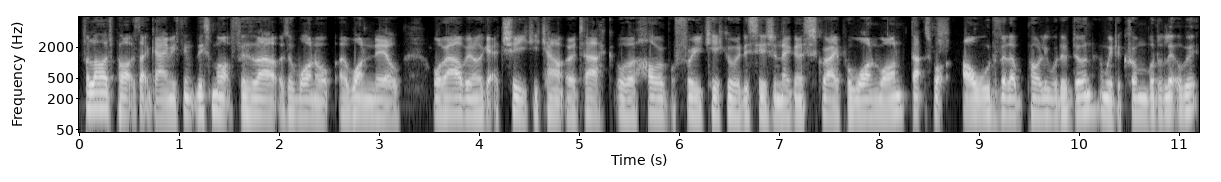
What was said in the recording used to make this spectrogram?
for large parts of that game, you think this might fizzle out as a one or a one nil, or Albion will get a cheeky counter attack or a horrible free kick or a decision they're going to scrape a one one. That's what old Villa probably would have done, and we'd have crumbled a little bit.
